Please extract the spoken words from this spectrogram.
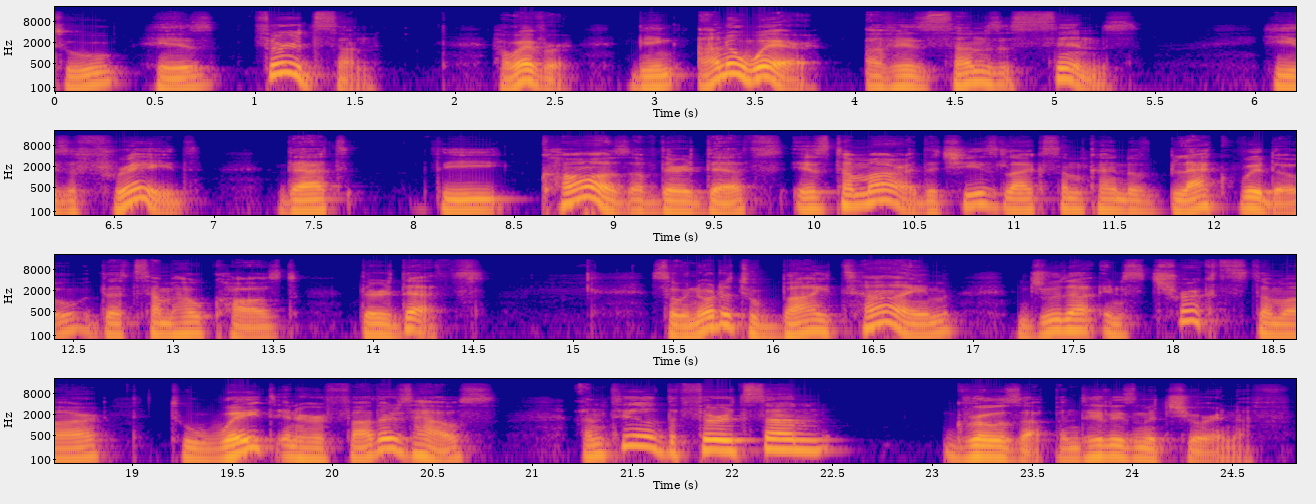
to his third son. However, being unaware of his son's sins, he is afraid that the cause of their deaths is Tamar, that she is like some kind of black widow that somehow caused their deaths. So, in order to buy time, Judah instructs Tamar to wait in her father's house until the third son grows up, until he's mature enough.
